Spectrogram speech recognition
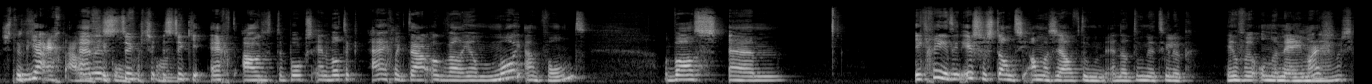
stukje echt out en of een stukje, comfortzone. een stukje echt out of the box. En wat ik eigenlijk daar ook wel heel mooi aan vond, was... ehm, ik ging het in eerste instantie allemaal zelf doen. En dat doen natuurlijk heel veel ondernemers. Ondernemers,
